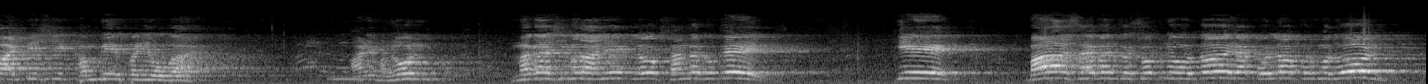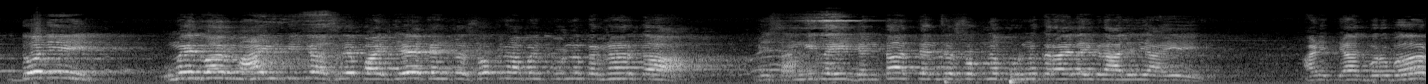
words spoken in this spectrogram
पाठीशी खंबीरपणे उभा आहे. आणि म्हणून मगाशी मला अनेक लोक सांगत होते की बाळासाहेबांचं स्वप्न होतं या कोल्हापूर मधून दोन्ही उमेदवार महायुतीचे असले पाहिजे त्यांचं स्वप्न आपण पूर्ण करणार का? मी सांगितलं ही जनता त्यांचं स्वप्न पूर्ण करायला इकडे आलेली आहे. आणि त्याचबरोबर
